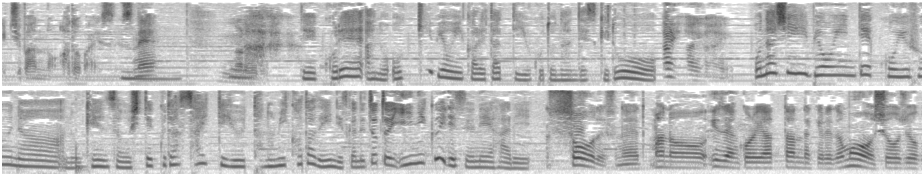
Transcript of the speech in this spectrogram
一番のアドバイスですね。。なるほど。で、これ、あの、大きい病院行かれたっていうことなんですけど、はいはいはい。同じ病院でこういう風な、あの、検査をしてくださいっていう頼み方でいいんですかね？ちょっと言いにくいですよね、やはり。そうですね。まああの、以前これやったんだけれども、症状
